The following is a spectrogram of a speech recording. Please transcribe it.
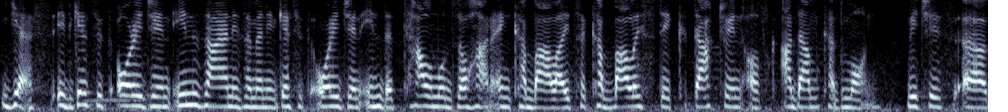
Yes, it gets its origin in Zionism and it gets its origin in the Talmud, Zohar, and Kabbalah. It's a Kabbalistic doctrine of Adam Kadmon, which is. Uh,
